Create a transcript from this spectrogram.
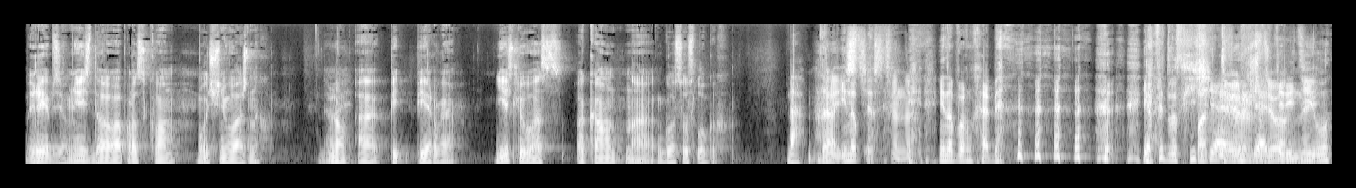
Ребзи, у меня есть два вопроса к вам, очень важных. Ну, А, пе- первое. Есть ли у вас аккаунт на госуслугах? да. Да, и на, естественно. и на Порнхабе. Я предвосхищаю, я опередил.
